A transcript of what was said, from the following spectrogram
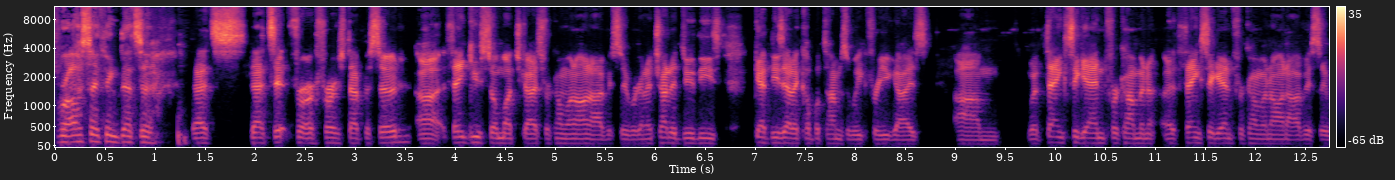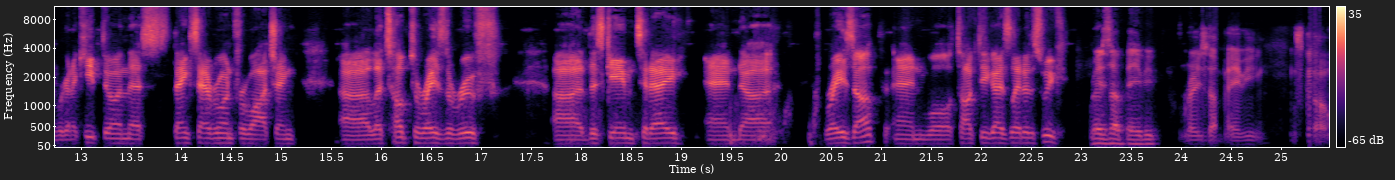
for us, I think that's a that's that's it for our first episode. Uh, thank you so much, guys, for coming on. Obviously, we're gonna try to do these, get these out a couple times a week for you guys. Um, but thanks again for coming. Uh, thanks again for coming on. Obviously, we're gonna keep doing this. Thanks to everyone for watching. Uh, let's hope to raise the roof uh, this game today and uh, raise up. And we'll talk to you guys later this week. Raise up, baby. Raise up, baby. Let's go.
